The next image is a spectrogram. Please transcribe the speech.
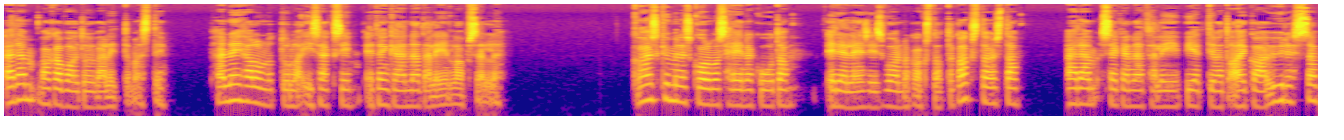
Adam vakavoitui välittömästi. Hän ei halunnut tulla isäksi, etenkään Natalien lapselle. 23. heinäkuuta, edelleen siis vuonna 2012, Adam sekä Natalie viettivät aikaa yhdessä,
